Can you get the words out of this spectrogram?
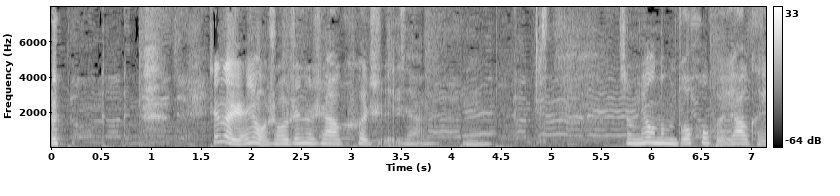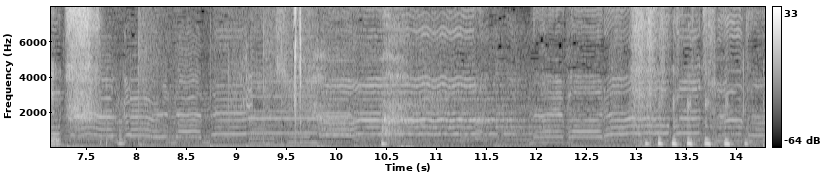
真的，人有时候真的是要克制一下，嗯，就没有那么多后悔药可以吃。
